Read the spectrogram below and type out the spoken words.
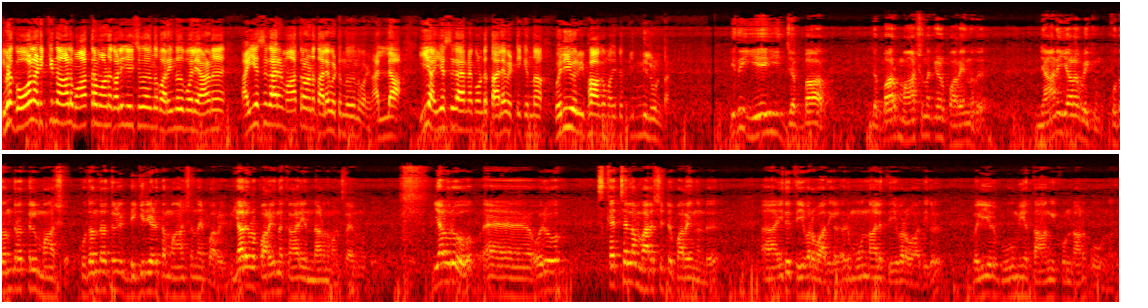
ഇവിടെ ഗോൾ അടിക്കുന്ന ആൾ മാത്രമാണ് കളി ജയിച്ചത് എന്ന് പറയുന്നത് പോലെയാണ് ഐ എസ് കാരൻ മാത്രമാണ് തല വെട്ടുന്നത് എന്ന് പറയുന്നത്. അല്ല ഈ ഐ കാരനെ കൊണ്ട് തല വെട്ടിക്കുന്ന വലിയൊരു വിഭാഗം അതിന്റെ പിന്നിലുണ്ട്. ഇത് എ ഈ ജബ്ബാർ ജബ്ബാർ മാഷ് എന്നൊക്കെയാണ് പറയുന്നത്. ഞാൻ ഇയാളെ വിളിക്കും കുതന്ത്രത്തിൽ മാഷ് കുതന്ത്രത്തിൽ ഡിഗ്രി എടുത്ത മാഷ് എന്നേ പറയും. ഇയാൾ ഇവിടെ പറയുന്ന കാര്യം എന്താണെന്ന് മനസ്സിലായിരുന്നു. ഇയാൾ ഒരു ഒരു സ്കെച്ചെല്ലാം വരച്ചിട്ട് പറയുന്നുണ്ട് ഇത് തീവ്രവാദികൾ ഒരു മൂന്നാൽ തീവ്രവാദികൾ വലിയൊരു ഭൂമിയെ താങ്ങിക്കൊണ്ടാണ് പോകുന്നത്.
